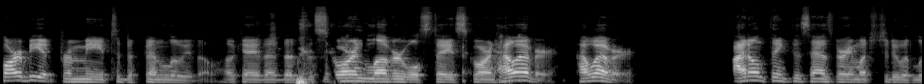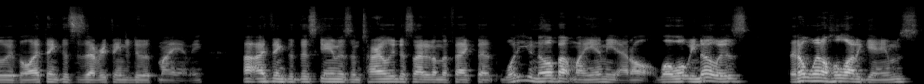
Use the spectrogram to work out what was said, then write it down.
far be it from me to defend Louisville. Okay, the the, the scorned lover will stay scorned. However, however, I don't think this has very much to do with Louisville. I think this is everything to do with Miami. I think that this game is entirely decided on the fact that what do you know about Miami at all? Well, what we know is they don't win a whole lot of games.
